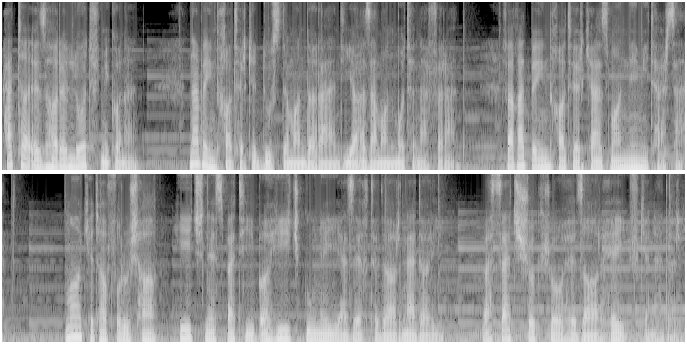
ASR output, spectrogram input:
حتی اظهار لطف می‌کنند. نه به این خاطر که دوستمان دارند یا از زمان متنفرند. فقط به این خاطر که از ما نمیترسند. ما کتاب فروش ها هیچ نسبتی با هیچ گونه ای از اقتدار نداریم و صد شکر و هزار حیف که نداریم.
